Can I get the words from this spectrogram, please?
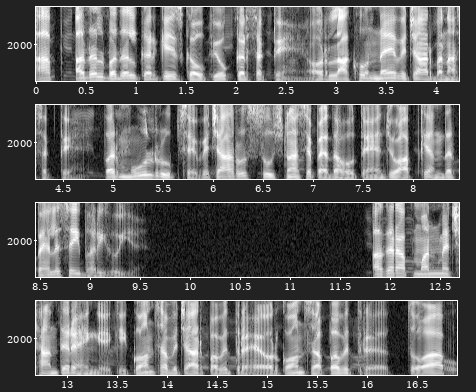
आप अदल बदल करके इसका उपयोग कर सकते हैं और लाखों नए विचार बना सकते हैं, पर मूल रूप से विचार उस सूचना से पैदा होते हैं, जो आपके अंदर पहले से ही भरी हुई है। अगर आप मन में छानते रहेंगे कि कौन सा विचार पवित्र है और कौन सा अपवित्र तो आप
